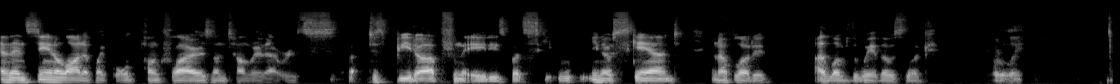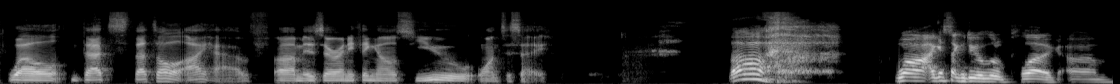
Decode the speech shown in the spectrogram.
and then seeing a lot of like old punk flyers on Tumblr that were just beat up from the 80s, but you know, scanned and uploaded. I loved the way those look. Totally. Well, that's that's all I have. Um, is there anything else you want to say? Oh, well, I guess I could do a little plug. Um,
